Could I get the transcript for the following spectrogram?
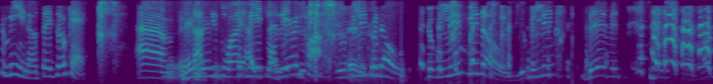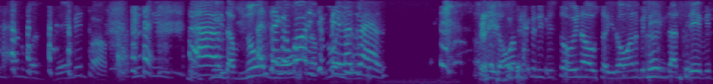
to me, you know, so it's okay. Um, That David, is why I said it. David You, Fox. you believe me now. You believe me now. You believe David said her husband was David Fox. Since he's, Um, he's of no I say good morning and to of no Phil as use. well. You don't want to finish the story now, so you don't want to believe that David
